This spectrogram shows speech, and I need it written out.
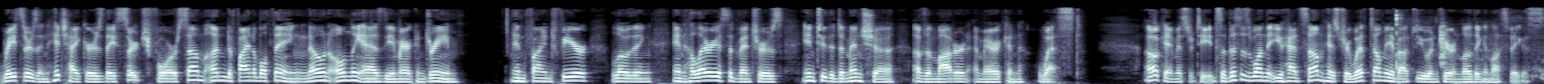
racers, and hitchhikers. They search for some undefinable thing known only as the American dream and find fear, loathing, and hilarious adventures into the dementia of the modern American West. Okay, Mr. Tiede. So this is one that you had some history with. Tell me about you and Fear and Loathing in Las Vegas.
